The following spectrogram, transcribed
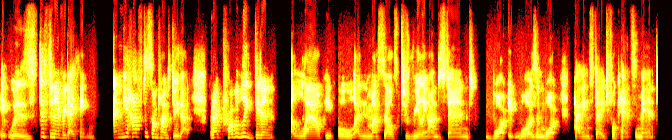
it was just an everyday thing. And you have to sometimes do that. But I probably didn't allow people and myself to really understand what it was and what having stage four cancer meant.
